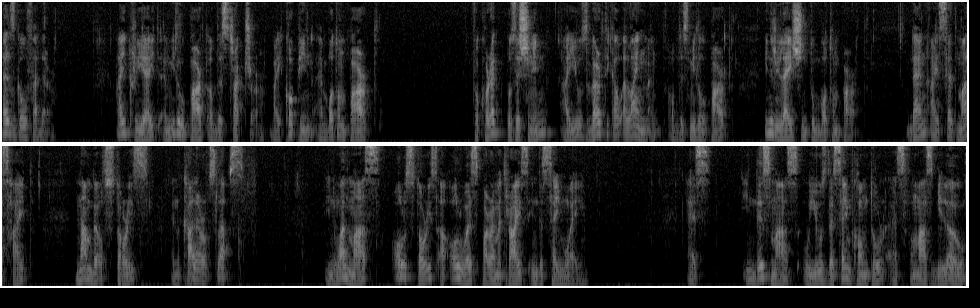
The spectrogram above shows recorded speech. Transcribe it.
Let's go further. I create a middle part of the structure by copying a bottom part. For correct positioning, I use vertical alignment of this middle part in relation to bottom part. Then I set mass height, number of stories and color of slabs. In one mass, all stories are always parameterized in the same way. As in this mass we use the same contour as for mass below,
